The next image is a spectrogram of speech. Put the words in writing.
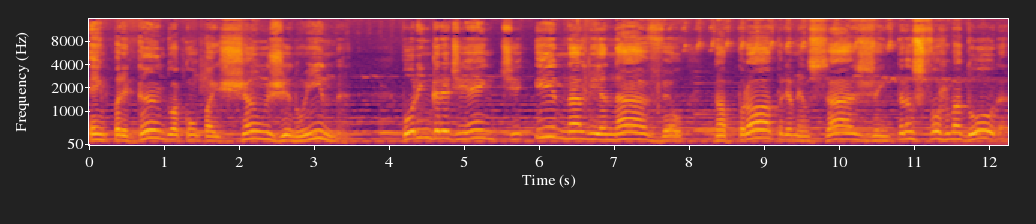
empregando a compaixão genuína por ingrediente inalienável da própria mensagem transformadora,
